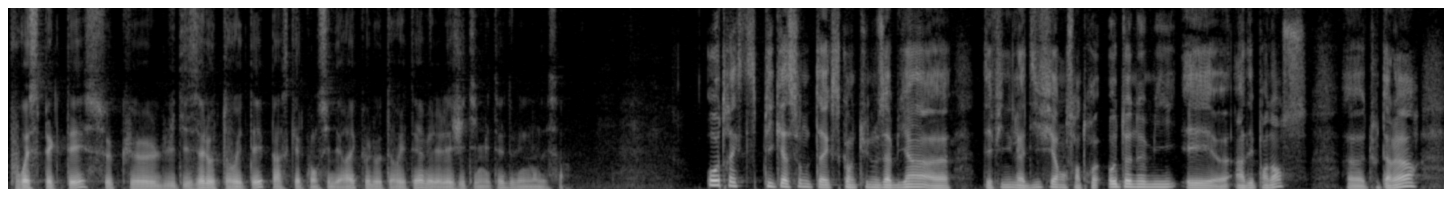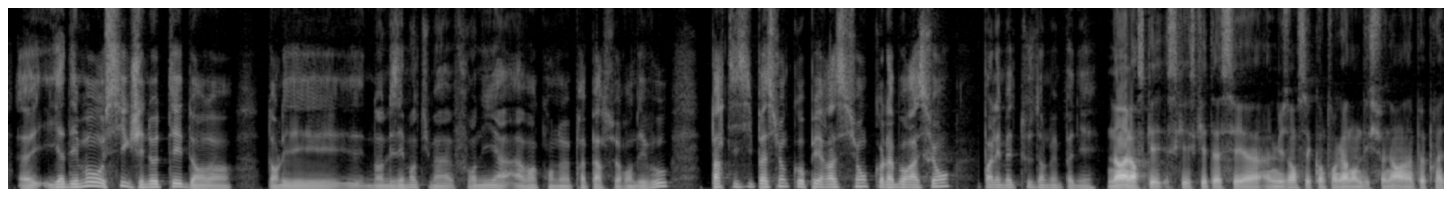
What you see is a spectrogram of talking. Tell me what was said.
pour respecter ce que lui disait l'autorité parce qu'elle considérait que l'autorité avait la légitimité de lui demander ça. Autre explication de texte, comme tu nous as bien euh, défini la différence entre autonomie et euh, indépendance euh, tout à l'heure, il y a des mots aussi que j'ai notés dans, dans, les, dans les éléments que tu m'as fournis avant qu'on ne prépare ce rendez-vous. Participation, coopération, collaboration, pas les mettre tous dans le même panier. Non, alors ce qui est, ce qui est, assez amusant, c'est quand on regarde dans le dictionnaire, on a à peu près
